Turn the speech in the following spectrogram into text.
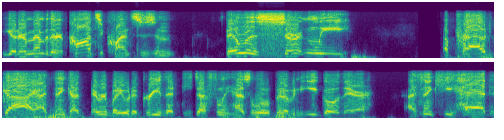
You got to remember there are consequences. And Bill is certainly a proud guy. I think everybody would agree that he definitely has a little bit of an ego there. I think he had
